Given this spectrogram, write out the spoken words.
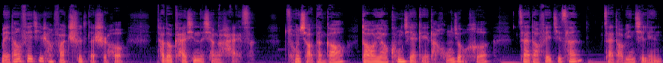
每当飞机上发吃的的时候，他都开心的像个孩子。从小蛋糕到要空姐给他红酒喝，再到飞机餐，再到冰淇淋，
